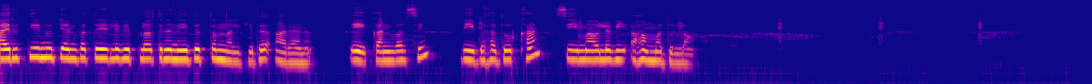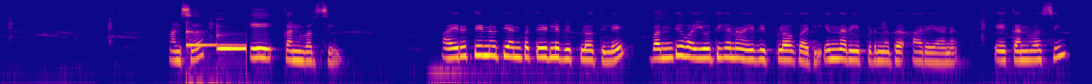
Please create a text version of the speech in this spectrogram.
ആയിരത്തി എണ്ണൂറ്റി അൻപത്തേഴിലെ വിപ്ലവത്തിന് നേതൃത്വം നൽകിയത് ആരാണ്? A Kunwar Singh B Bahadur Khan C Maulvi Ahmadullah. Answer A Kunwar Singh ആയിരത്തി എണ്ണൂറ്റി അൻപത്തേഴിലെ വിപ്ലവത്തിലെ വന്ധ്യവയോധികനായ വിപ്ലവകാരി എന്നറിയപ്പെടുന്നത് ആരെയാണ്? A Kunwar Singh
